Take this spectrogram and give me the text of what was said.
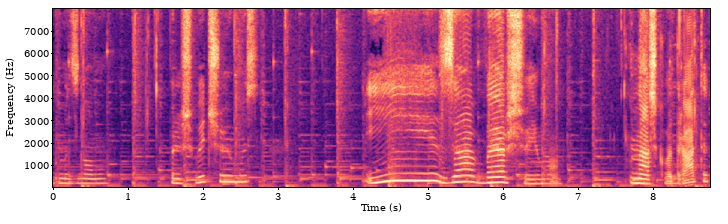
Тут ми знову пришвидшуємось і завершуємо наш квадратик,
